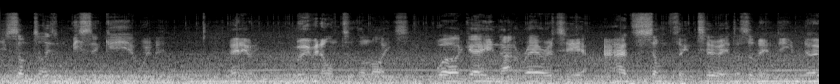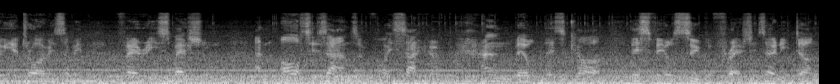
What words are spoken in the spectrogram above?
you sometimes miss a gear with it. Anyway, moving on to the lights. Well, again, that rarity adds something to it, doesn't it? You know you're driving something very special and artisans of have hand built this car. This feels super fresh. It's only done,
